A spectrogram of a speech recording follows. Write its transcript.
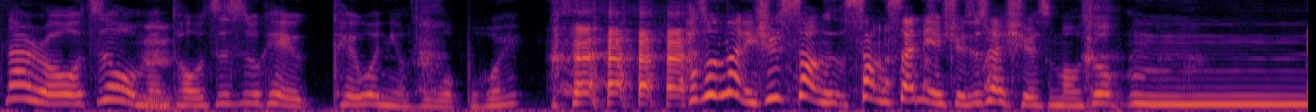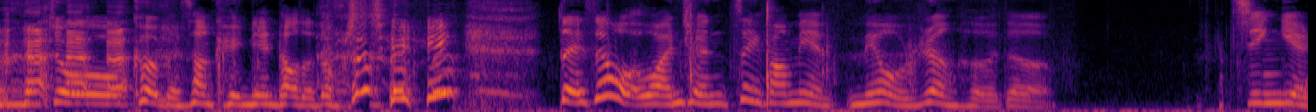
那如果之后我们投资是不是可以可以问你？’我说：‘我不会。’他说：‘那你去上上三年学是在学什么？’我说：‘嗯，就课本上可以念到的东西。’对，所以我完全这方面没有任何的经验。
